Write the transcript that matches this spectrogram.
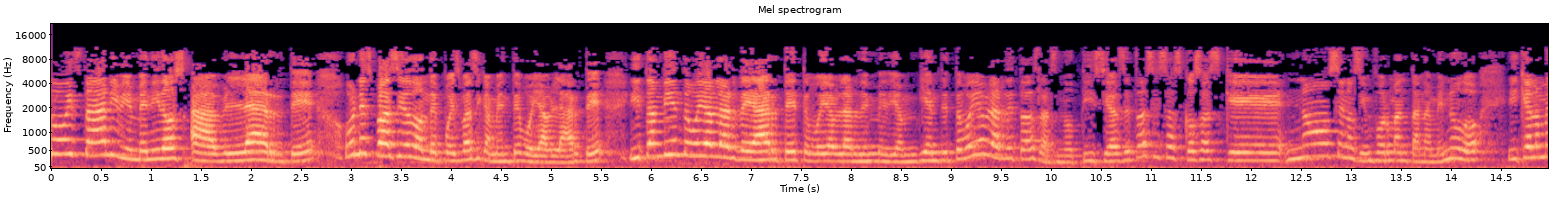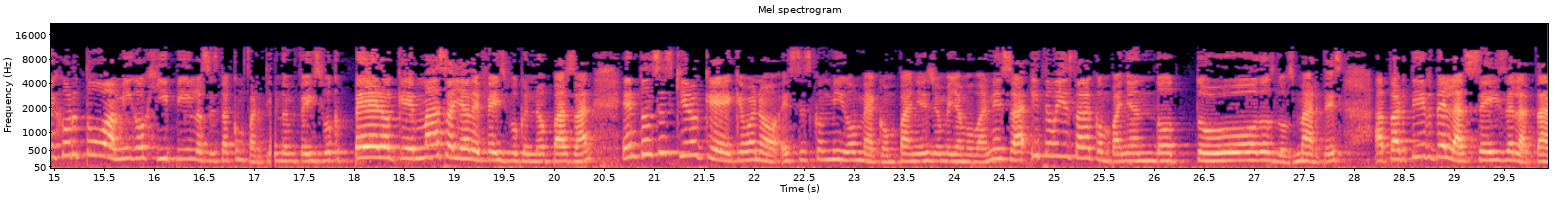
¿cómo están? Y bienvenidos a Hablarte, un espacio donde pues básicamente voy a hablarte y también te voy a hablar de arte, te voy a hablar de medio ambiente, te voy a hablar de todas las noticias, de todas esas cosas que no se nos informan tan a menudo y que a lo mejor tu amigo hippie los está compartiendo en Facebook, pero que más allá de Facebook no pasan. Entonces quiero que, que bueno, estés conmigo, me acompañes, yo me llamo Vanessa y te voy a estar acompañando todos los martes a partir de las 6 de la tarde.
